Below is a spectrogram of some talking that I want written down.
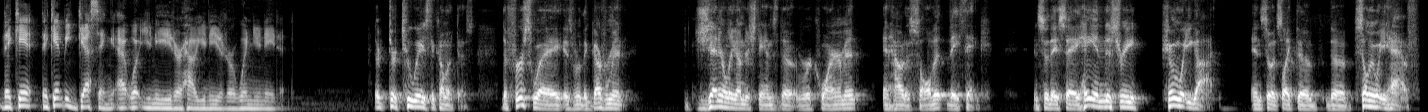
They can't they can't be guessing at what you need or how you need it or when you need it. There, there are two ways to come at this. The first way is where the government generally understands the requirement and how to solve it, they think. And so they say, "Hey industry, show me what you got." And so it's like the the sell me what you have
